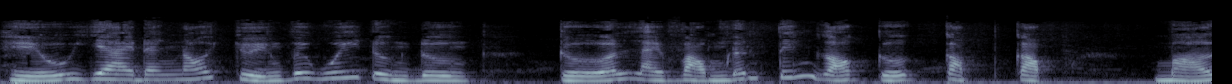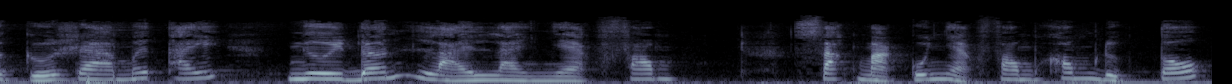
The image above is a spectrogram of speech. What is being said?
Hiểu dai đang nói chuyện với quý đường đường, cửa lại vọng đến tiếng gõ cửa cọc cọc. Mở cửa ra mới thấy người đến lại là Nhạc Phong. Sắc mặt của Nhạc Phong không được tốt.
